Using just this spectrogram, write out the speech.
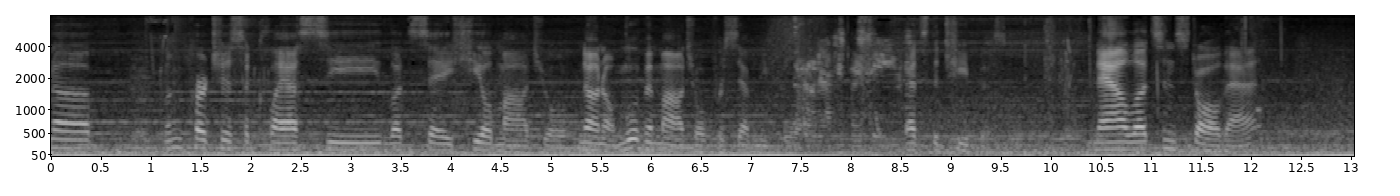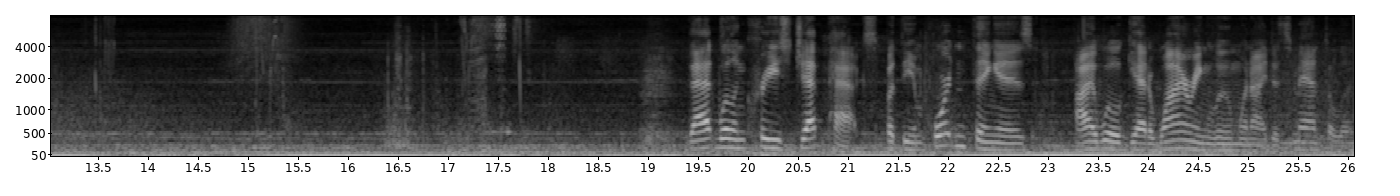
gonna uh, let me purchase a Class C, let's say, shield module. No, no, movement module for 74. That's the cheapest. Now let's install that. That will increase jetpacks, but the important thing is I will get a wiring loom when I dismantle it.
